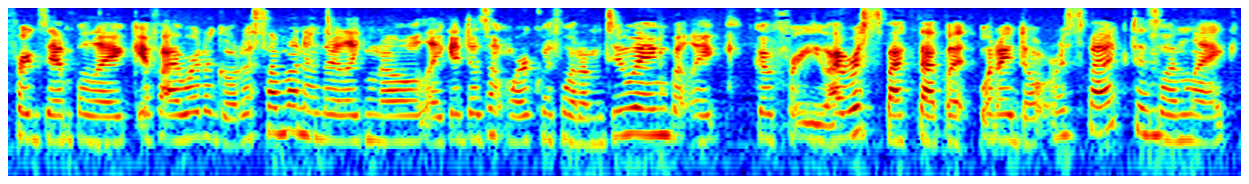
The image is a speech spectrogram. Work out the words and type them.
for example, like if I were to go to someone and they're like, "No, like it doesn't work with what I'm doing," but like, good for you. I respect that. But what I don't respect is mm. when like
